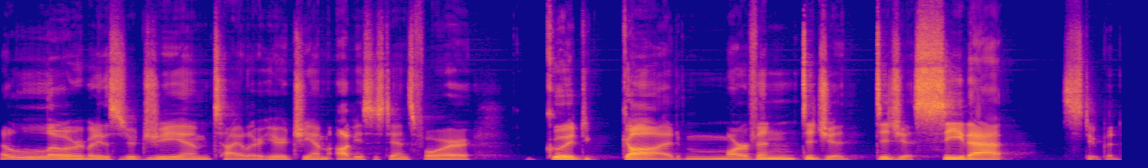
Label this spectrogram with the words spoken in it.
Hello, everybody. This is your GM, Tyler, here. GM obviously stands for Good God, Marvin. Did you did you see that? Stupid.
